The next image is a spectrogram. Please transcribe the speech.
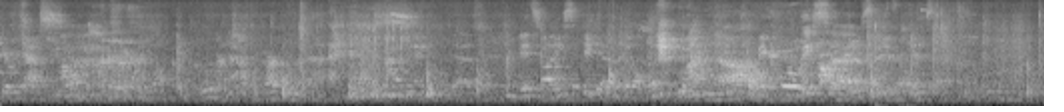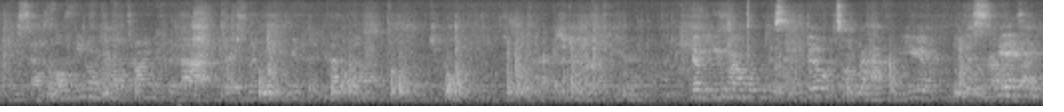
Yes. We were talking to get a. I know. Before oh, we don't have time for that. There's no. No, you are, Bill, it's on behalf of you.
